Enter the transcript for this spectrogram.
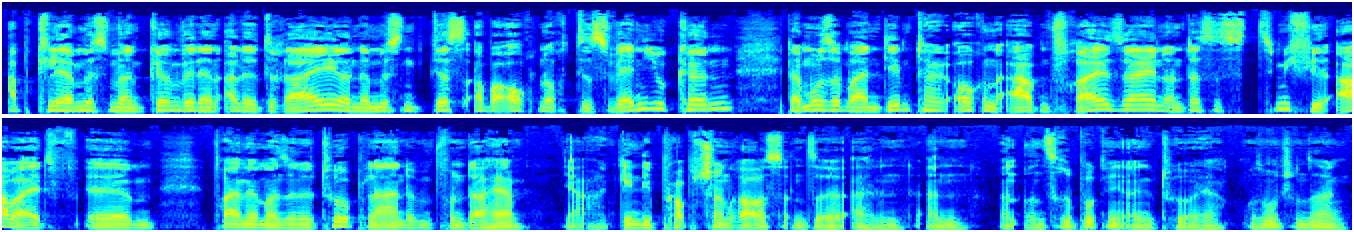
abklären müssen, wann können wir denn alle drei und dann müssen das aber auch noch das Venue können. Da muss aber an dem Tag auch ein Abend frei sein und das ist ziemlich viel Arbeit, ähm, vor allem wenn man so eine Tour plant und von daher ja gehen die Props schon raus an, an, an unsere Booking-Agentur, ja, muss man schon sagen.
